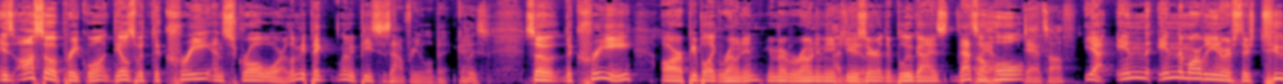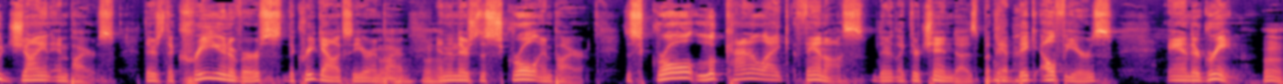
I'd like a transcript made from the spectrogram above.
is also a prequel. It deals with the Kree and Skrull War. Let me pick. Let me piece this out for you a little bit. Okay? Please. So the Kree are people like Ronan. You remember Ronan the Accuser? The blue guys. That's Oh, a yeah. whole dance off. Yeah, in the, in the Marvel universe, there's two giant empires. There's the Kree universe, the Kree galaxy or empire, Mm-hmm, and then there's the Skrull empire. The Skrull look kind of like Thanos. They're like their chin does, but they have big elf ears, and they're green. So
